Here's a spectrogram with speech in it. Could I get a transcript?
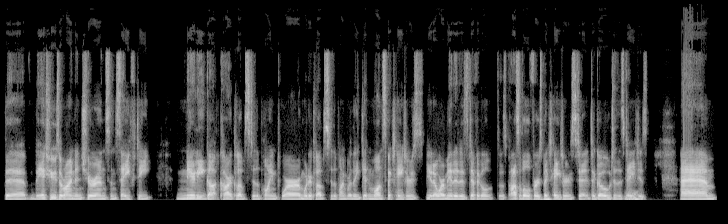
the the issues around insurance and safety nearly got car clubs to the point where motor clubs to the point where they didn't want spectators, you know, or made it as difficult as possible for spectators to to go to the stages. Um,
